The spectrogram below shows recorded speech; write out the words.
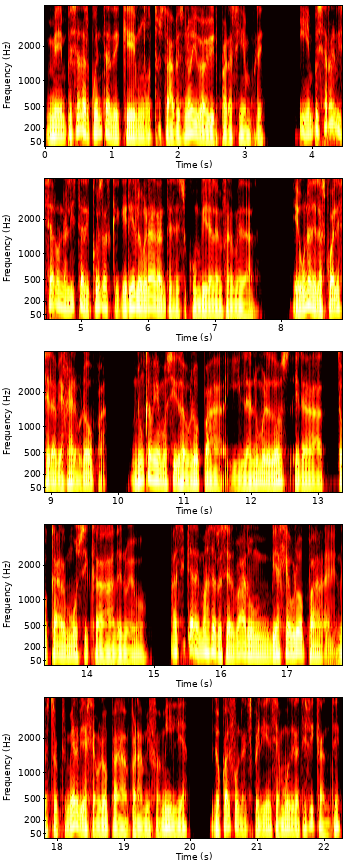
me empecé a dar cuenta de que, tú sabes, no iba a vivir para siempre y empecé a revisar una lista de cosas que quería lograr antes de sucumbir a la enfermedad, y una de las cuales era viajar a Europa. Nunca habíamos ido a Europa y la número dos era tocar música de nuevo. Así que además de reservar un viaje a Europa, eh, nuestro primer viaje a Europa para mi familia, lo cual fue una experiencia muy gratificante,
